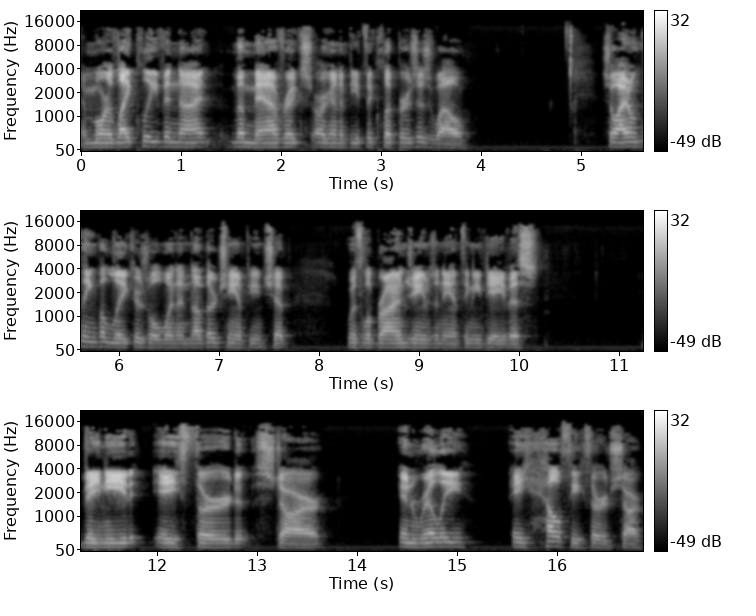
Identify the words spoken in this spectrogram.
And more likely than not, the Mavericks are going to beat the Clippers as well. So I don't think the Lakers will win another championship with LeBron James and Anthony Davis. They need a third star, and really a healthy third star.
